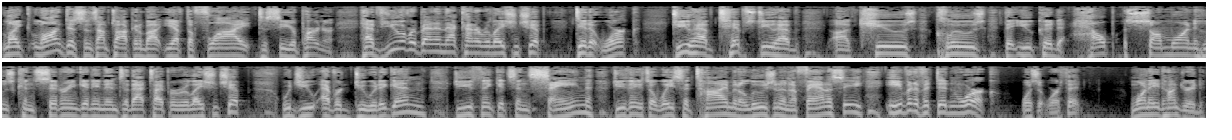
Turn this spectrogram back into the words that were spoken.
like long distance, I'm talking about you have to fly to see your partner. Have you ever been in that kind of relationship? Did it work? Do you have tips? Do you have uh, cues, clues that you could help someone who's considering getting into that type of relationship? Would you ever do it again? Do you think it's insane? Do you think it's a waste of time, an illusion, and a fantasy? Even if it didn't work, was it worth it? 1 800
